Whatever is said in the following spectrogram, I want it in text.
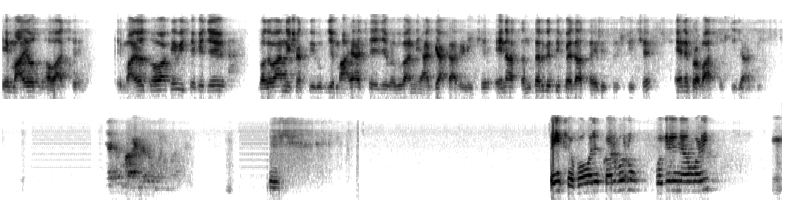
એ માયોદ્ભવા છે. એ માયોદ્ભવા કેવી છે કે જે ભગવાનની શક્તિરૂપ જે માયા છે, જે ભગવાનની આજ્ઞાકારિણી છે, એના સંસર્ગથી પેદા થયેલી સૃષ્ટિ છે, એને પ્રવાહ સૃષ્ટિ જાણવી કઈ સ્વભાવ અને કર્મરૂપ વગેરે નામવાળી હમ.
